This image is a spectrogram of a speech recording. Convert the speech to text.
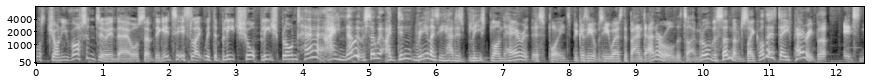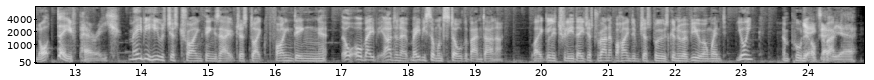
what's Johnny Rotten doing there or something? It's it's like with the bleach short, bleached blonde hair. I know it was so weird. I didn't realize he had his bleached blonde hair at this point because he obviously wears the bandana all the time. But all of a sudden, I'm just like, oh, there's Dave Perry, but it's not Dave Perry. Maybe he was just trying things out, just like finding, or, or maybe I don't know. Maybe someone stole the bandana. Like literally, they just ran it behind him just before he was going to review and went yoink and pulled yeah, it off exactly, the back. Yeah,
